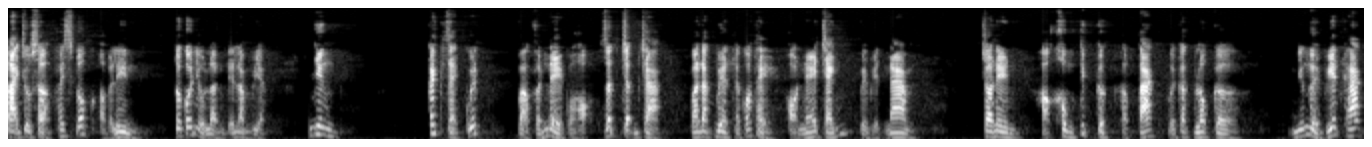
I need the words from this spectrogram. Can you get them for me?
tại trụ sở Facebook ở Berlin, tôi có nhiều lần đến làm việc, nhưng cách giải quyết và vấn đề của họ rất chậm chạp và đặc biệt là có thể họ né tránh về Việt Nam, cho nên họ không tích cực hợp tác với các blogger, những người viết khác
